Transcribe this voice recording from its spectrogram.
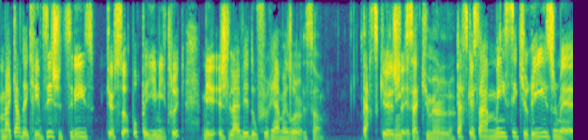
ma carte de crédit, j'utilise que ça pour payer mes trucs, mais je la vide au fur et à mesure. C'est ça. Parce que Rien je, qui s'accumule. parce que ça m'insécurise. Je me,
